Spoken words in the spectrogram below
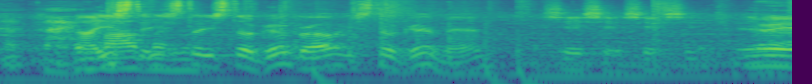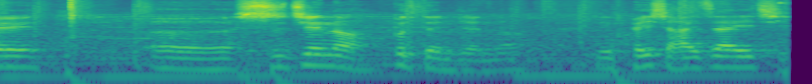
No, you still, you still, you still good, bro. You still good, man. 谢谢谢谢。因为呃，时间啊不等人啊。你陪小孩在一起，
